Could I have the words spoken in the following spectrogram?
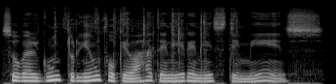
sobre algún triunfo que vas a tener en este mes.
